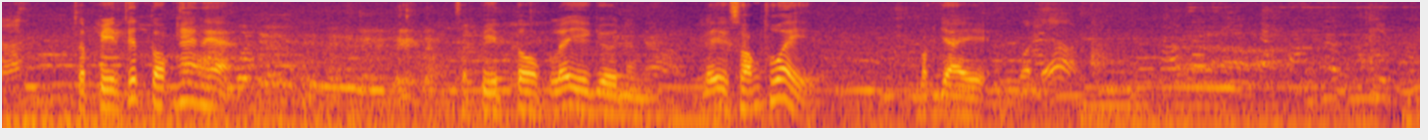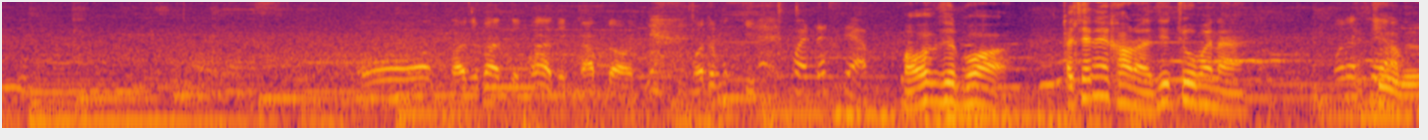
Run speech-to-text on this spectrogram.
ฮะสปีดขึ้นตกแห้งเนี่ยสปีดตกแล้วอีกอยู่นึงเลืออีกสองถ้วย บักใหญ่หมดแล้ว เขาจะพาถึงว่าเด็กกลับดอกว่าจะมากินวันจะเสียบหมอก็คือพ่อไอ้เช่นให้เขาหน่อยที่จู้ไหมนะว่าจะเสีจู้ยบหรือ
